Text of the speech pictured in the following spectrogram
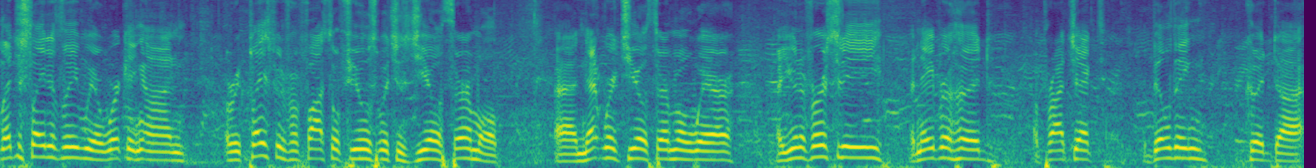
legislatively, we are working on a replacement for fossil fuels, which is geothermal, uh, network geothermal, where a university, a neighborhood, a project, a building could uh,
